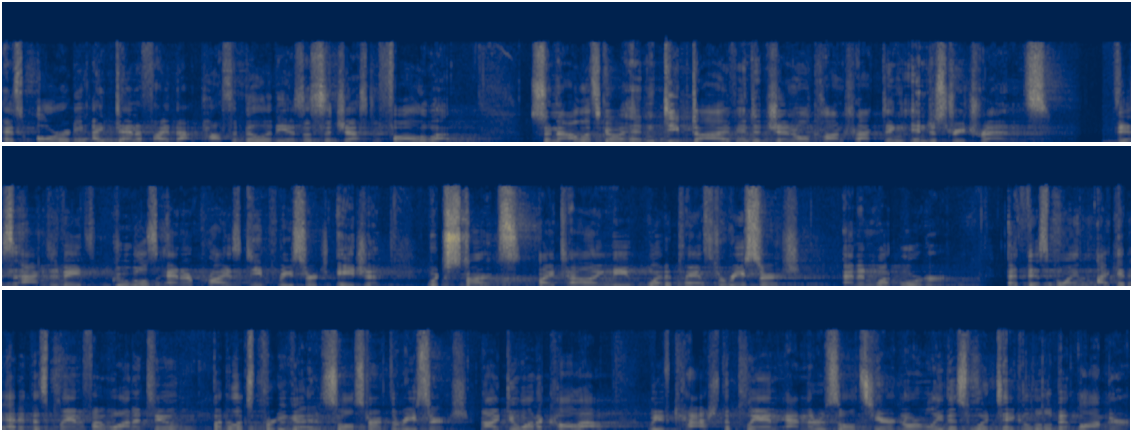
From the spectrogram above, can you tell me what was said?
has already identified that possibility as a suggested follow-up. So now let's go ahead and deep dive into general contracting industry trends. This activates Google's Enterprise Deep Research Agent, which starts by telling me what it plans to research and in what order. At this point, I could edit this plan if I wanted to, but it looks pretty good, so I'll start the research. Now I do want to call out, we've cached the plan and the results here. Normally this would take a little bit longer.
